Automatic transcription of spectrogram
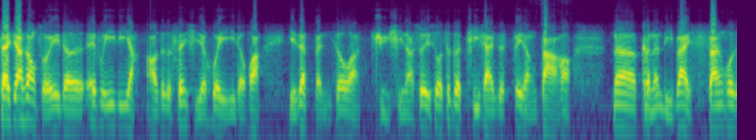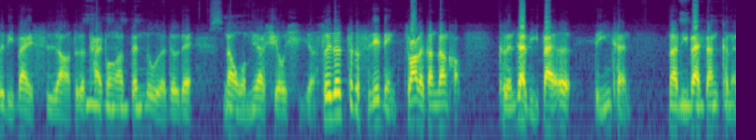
再加上所谓的 FED 啊，啊，这个升息的会议的话，也在本周啊举行啊，所以说这个题材是非常大哈。那可能礼拜三或是礼拜四啊，这个台风要登陆了，对不对？那我们要休息啊，所以说这个时间点抓的刚刚好，可能在礼拜二凌晨，那礼拜三可能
